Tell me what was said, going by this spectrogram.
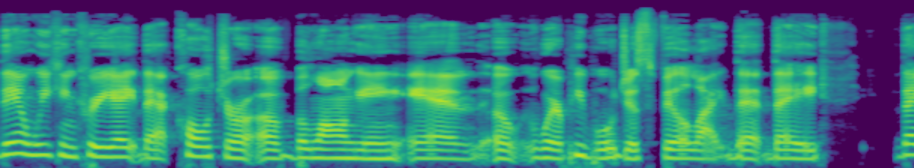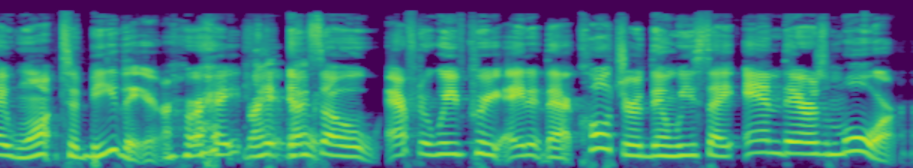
then we can create that culture of belonging and uh, where people just feel like that they they want to be there, right? right? And right. so after we've created that culture, then we say, and there's more.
